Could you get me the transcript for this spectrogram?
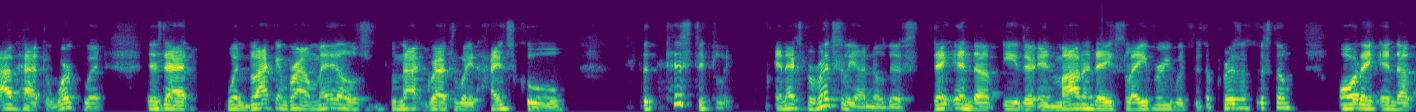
I've had to work with is that when black and brown males do not graduate high school, statistically and experientially, I know this, they end up either in modern day slavery, which is a prison system, or they end up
